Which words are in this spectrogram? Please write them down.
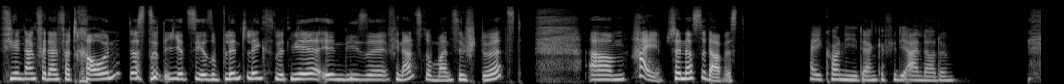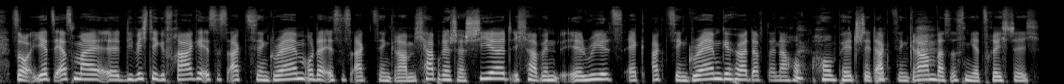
Vielen Dank für dein Vertrauen, dass du dich jetzt hier so blindlings mit mir in diese Finanzromanze stürzt. Ähm, hi, schön, dass du da bist. Hi Conny, danke für die Einladung. So, jetzt erstmal äh, die wichtige Frage, ist es Aktiengram oder ist es Aktiengramm? Ich habe recherchiert, ich habe in äh, Reels Aktiengram gehört, auf deiner Homepage steht Aktiengramm. Was ist denn jetzt richtig?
